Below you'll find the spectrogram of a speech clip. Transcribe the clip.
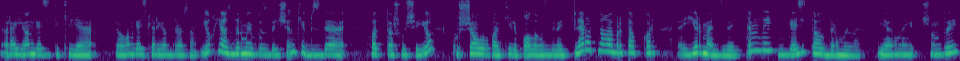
Район гәзите килә. Тагын гәзитләр яздырасың юк яздырмыйбыз ди. Чөнки бездә хат ташучы юк. Күрше авылга килеп алыгыз дип әйттеләр атнага бер тапкыр. Йөрмә дип әйттем ди. Гәзит алдырмыйлар ягъни шундый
